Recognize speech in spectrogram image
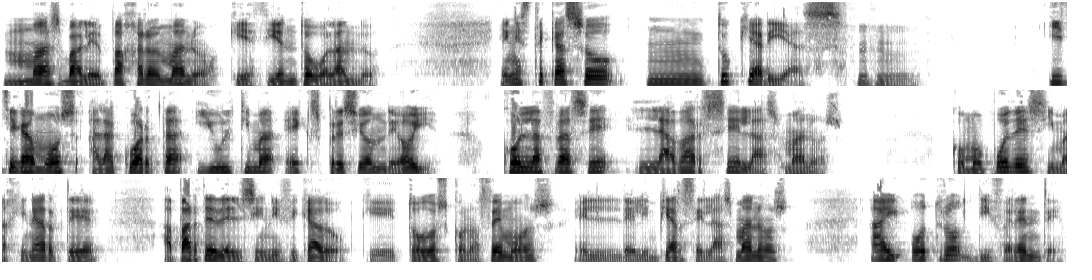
más vale pájaro en mano que ciento volando. En este caso, mm, ¿tú qué harías? Y llegamos a la cuarta y última expresión de hoy, con la frase lavarse las manos. Como puedes imaginarte, aparte del significado que todos conocemos, el de limpiarse las manos, hay otro diferente.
